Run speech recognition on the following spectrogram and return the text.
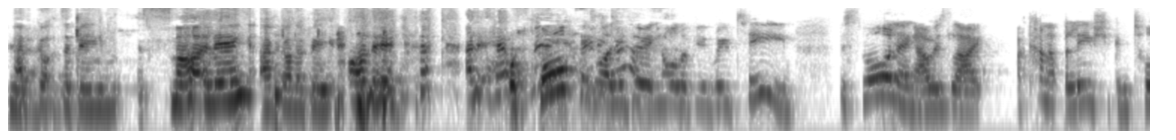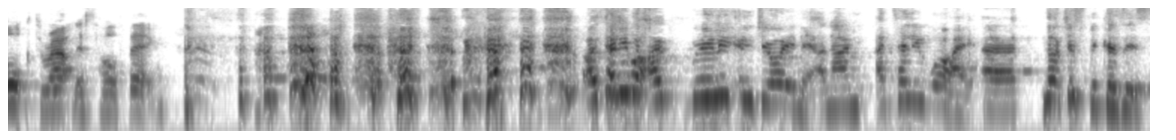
Yeah. I've got to be smiling. I've got to be on it, and it helps. Talking while you're doing all of your routine. This morning, I was like, I cannot believe she can talk throughout this whole thing. I tell you what, I'm really enjoying it, and I'm. I tell you why. Uh, not just because it's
